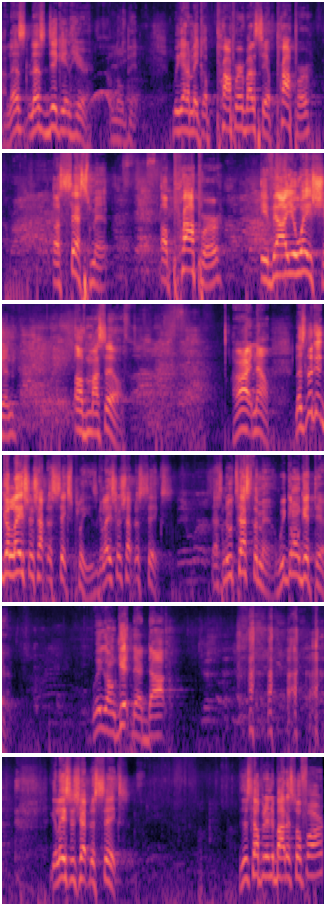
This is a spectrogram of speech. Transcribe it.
Now, let's, let's dig in here a little bit. We got to make a proper, everybody say a proper, assessment, a proper evaluation of myself. All right, now, let's look at Galatians chapter 6, please. Galatians chapter 6. That's New Testament. We're going to get there. We're going to get there, Doc. Galatians chapter 6. Is this helping anybody so far?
